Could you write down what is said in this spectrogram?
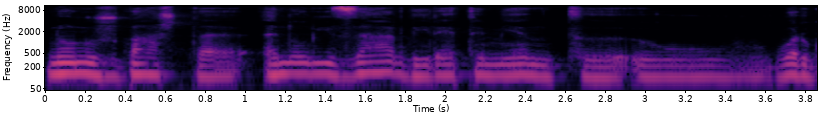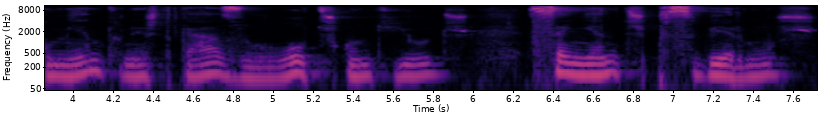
não nos basta analisar diretamente o, o argumento, neste caso, ou outros conteúdos, sem antes percebermos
